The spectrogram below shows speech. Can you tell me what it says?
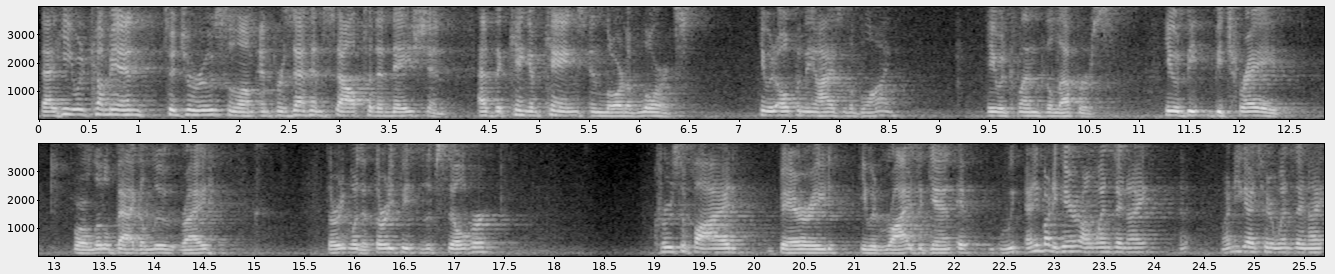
that he would come in to Jerusalem and present himself to the nation as the King of Kings and Lord of Lords. He would open the eyes of the blind. He would cleanse the lepers. He would be betrayed for a little bag of loot, right? 30, was it 30 pieces of silver? Crucified, buried. He would rise again. If we, anybody here on Wednesday night? When are you guys here Wednesday night?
